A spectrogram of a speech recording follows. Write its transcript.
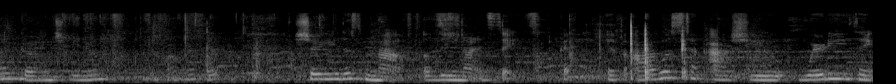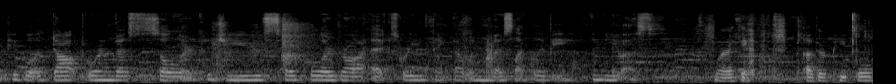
I'm going to let me find my report, show you this map of the United States. Okay. If I was to ask you, where do you think people adopt or invest solar? Could you circle or draw X where you think that would most likely be in the U.S.? where I think other people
